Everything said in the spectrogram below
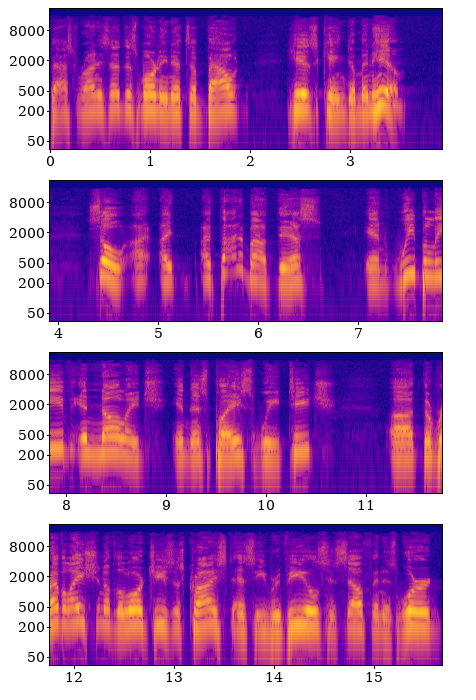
Pastor Ronnie said this morning, it's about his kingdom and him. So I, I, I thought about this, and we believe in knowledge in this place. We teach uh, the revelation of the Lord Jesus Christ as he reveals himself in his word.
